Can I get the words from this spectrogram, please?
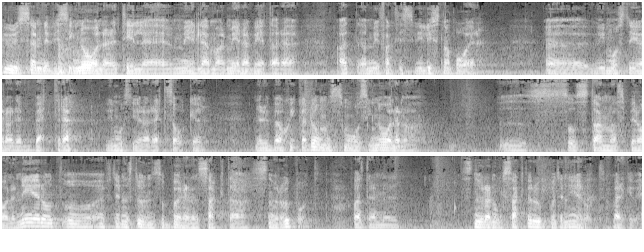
hur sänder vi signaler till eh, medlemmar, medarbetare att vi faktiskt vi lyssnar på er. Vi måste göra det bättre. Vi måste göra rätt saker. När du börjar skicka de små signalerna uh, så stannar spiralen neråt och efter en stund så börjar den sakta snurra uppåt. Fast den snurrar nog saktare uppåt än neråt, märker vi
